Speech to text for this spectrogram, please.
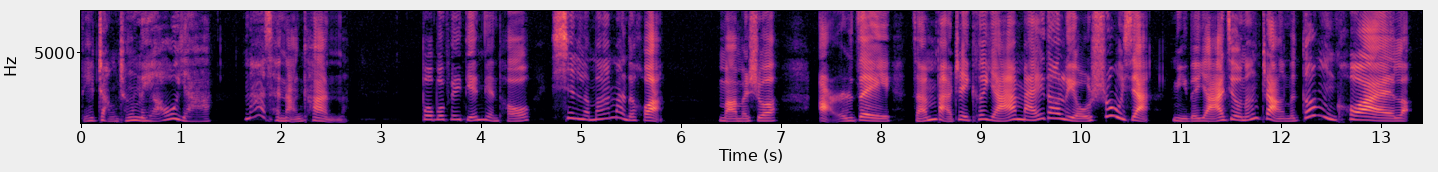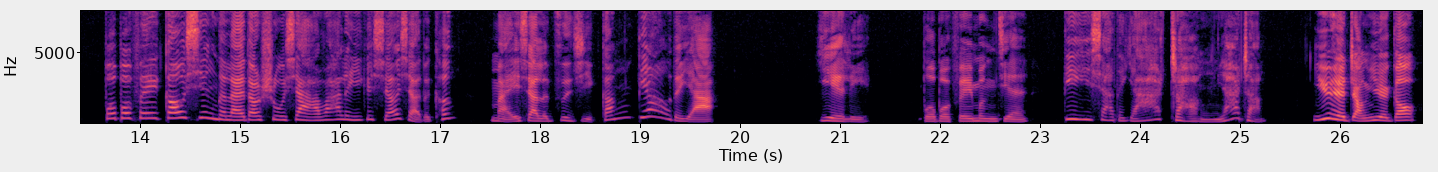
得长成獠牙，那才难看呢。”波波飞点点头，信了妈妈的话。妈妈说：“儿子，咱把这颗牙埋到柳树下。”你的牙就能长得更快了。波波飞高兴地来到树下，挖了一个小小的坑，埋下了自己刚掉的牙。夜里，波波飞梦见地下的牙长呀长，越长越高，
